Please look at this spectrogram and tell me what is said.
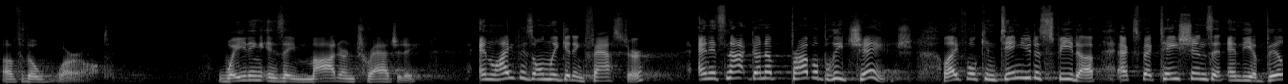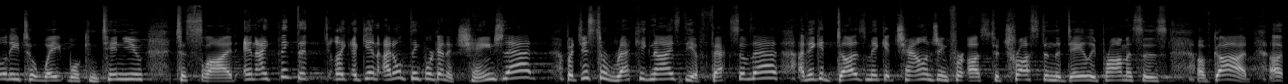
of the world. Waiting is a modern tragedy. And life is only getting faster and it's not going to probably change. Life will continue to speed up, expectations and, and, the ability to wait will continue to slide. And I think that, like, again, I don't think we're going to change that, but just to recognize the effects of that, I think it does make it challenging for us to trust in the daily promises of God. Uh,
